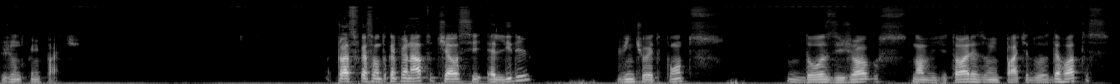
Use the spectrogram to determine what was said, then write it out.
Junto com o empate. Classificação do campeonato: Chelsea é líder, 28 pontos, 12 jogos, 9 vitórias, um empate e duas derrotas.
